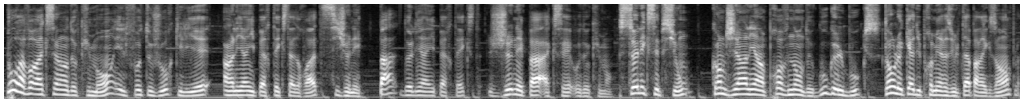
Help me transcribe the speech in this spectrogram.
Pour avoir accès à un document, il faut toujours qu'il y ait un lien hypertexte à droite. Si je n'ai pas de lien hypertexte, je n'ai pas accès au document. Seule exception, quand j'ai un lien provenant de Google Books, dans le cas du premier résultat par exemple,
